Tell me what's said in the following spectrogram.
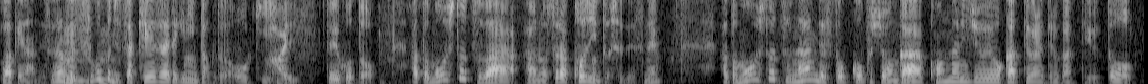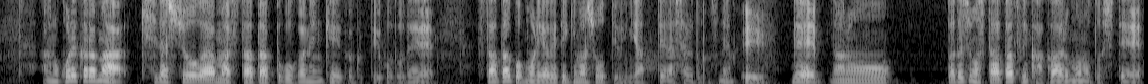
わけなんですよなのうん。ですごく実は経済的にインパクトが大きい。はい。ということ、あともう一つはあのそれは個人としてですね。あともう一つなんでストックオプションがこんなに重要かって言われてるかっていうとあのこれからまあ岸田首相がまあスタートアップ5カ年計画っていうことでスタートアップを盛り上げていきましょうっていうふうにやってらっしゃると思うんですね。ええであの私もスタートアップに関わるものとして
